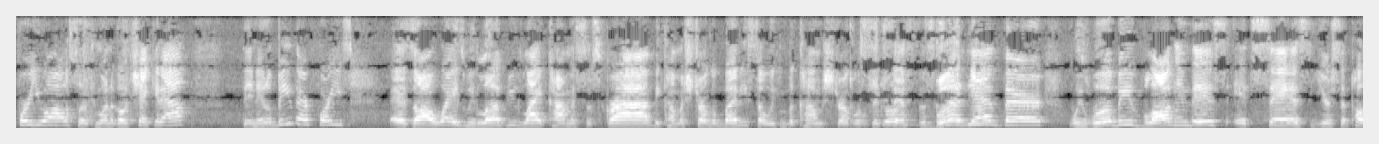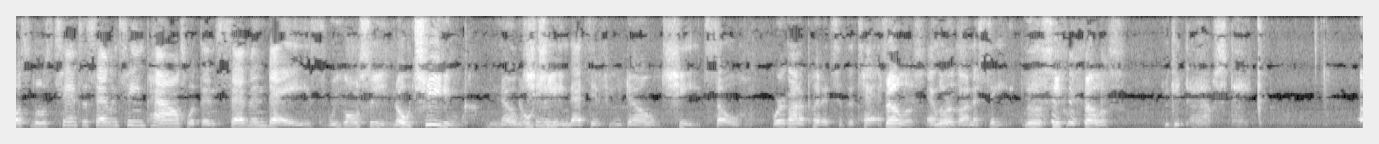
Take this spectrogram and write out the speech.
for you all. So if you want to go check it out, then it'll be there for you. As always, we love you. Like, comment, subscribe, become a struggle buddy so we can become struggle successes buddy. together. We will be vlogging this. It says you're supposed to lose 10 to 17 pounds within seven days. We're gonna see. No cheating. No, No cheating. cheating. That's if you don't cheat. So we're going to put it to the test. Fellas, And look. we're going to see. Little secret, fellas. You get to have steak. Uh,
